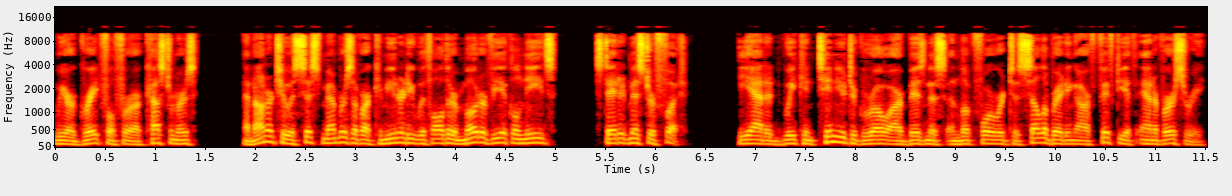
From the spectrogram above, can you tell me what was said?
we are grateful for our customers and honored to assist members of our community with all their motor vehicle needs, stated Mr. Foote. He added, We continue to grow our business and look forward to celebrating our 50th anniversary.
